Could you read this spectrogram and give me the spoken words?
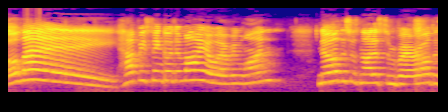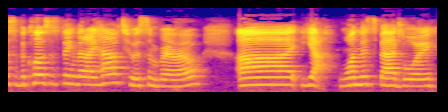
Olay! Happy Cinco de Mayo, everyone! No, this is not a sombrero. This is the closest thing that I have to a sombrero. Uh, yeah, won this bad boy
